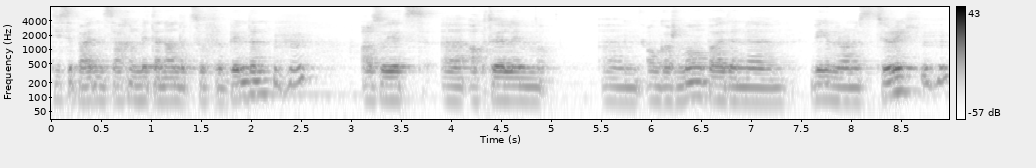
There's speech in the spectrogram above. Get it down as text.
diese beiden Sachen miteinander zu verbinden. Mhm. Also jetzt äh, aktuell im ähm, Engagement bei den äh, Vegan Runners Zürich, mhm.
